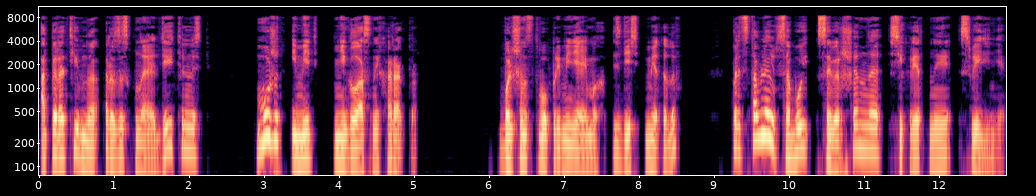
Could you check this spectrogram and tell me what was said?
оперативно-розыскная деятельность может иметь негласный характер. Большинство применяемых здесь методов представляют собой совершенно секретные сведения.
